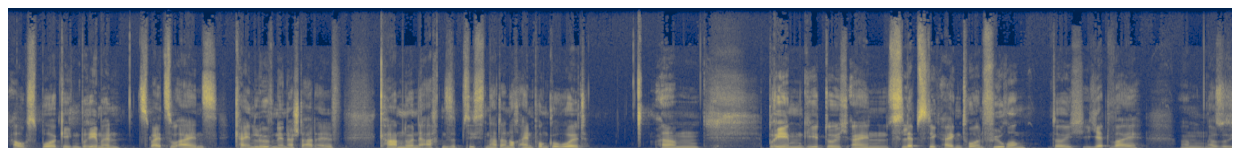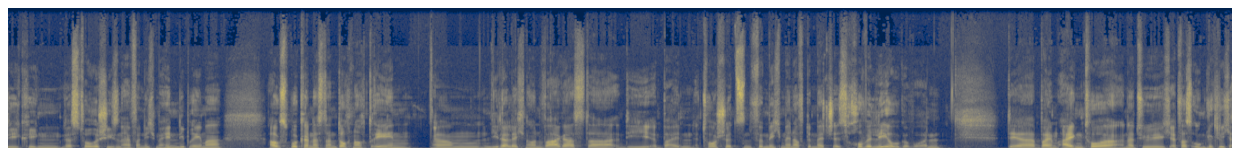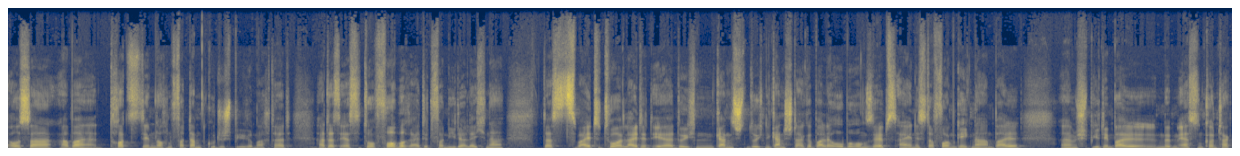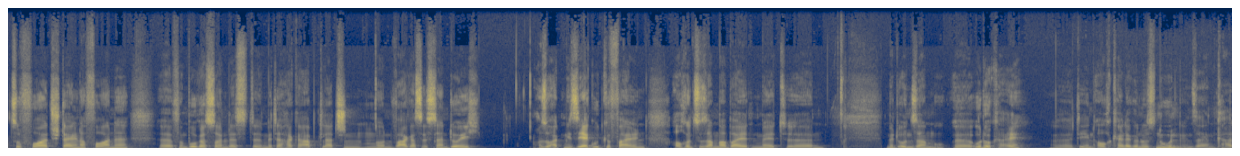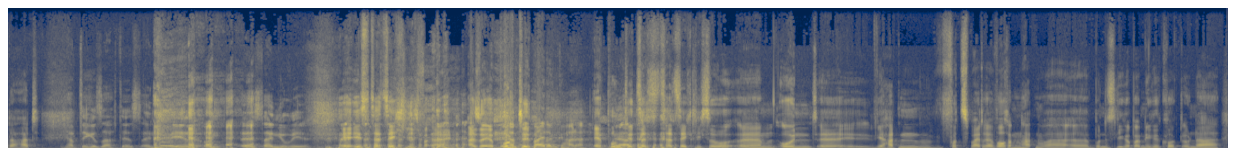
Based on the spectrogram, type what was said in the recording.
Augsburg gegen Bremen, 2 zu 1. Kein Löwen in der Startelf. Kam nur in der 78. hat er noch einen Punkt geholt. Ähm, Bremen geht durch ein Slapstick-Eigentor in Führung durch Jedwai. Ähm, also sie kriegen das Tore schießen einfach nicht mehr hin, die Bremer. Augsburg kann das dann doch noch drehen. Ähm, Niederlechner und Vargas, da die beiden Torschützen für mich Man of the Match ist Joveleo geworden der beim Eigentor natürlich etwas unglücklich aussah, aber trotzdem noch ein verdammt gutes Spiel gemacht hat. Hat das erste Tor vorbereitet von Niederlechner. Das zweite Tor leitet er durch, ein ganz, durch eine ganz starke Balleroberung selbst ein, ist da vorm Gegner am Ball, ähm, spielt den Ball mit dem ersten Kontakt sofort steil nach vorne. Äh, von Burgerson lässt äh, mit der Hacke abklatschen und Vargas ist dann durch. Also hat mir sehr gut gefallen, auch in Zusammenarbeit mit. Ähm, mit unserem äh, Udokai, äh, den auch Keiler Genuss nun in seinem Kader hat. Ich habe dir gesagt, er ist ein Juwel und er ist ein Juwel. Er ist tatsächlich ein, also er punktet beide im Kader. Er punktet ja. tatsächlich so ähm, und äh, wir hatten vor zwei drei Wochen hatten wir äh, Bundesliga bei mir geguckt und da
